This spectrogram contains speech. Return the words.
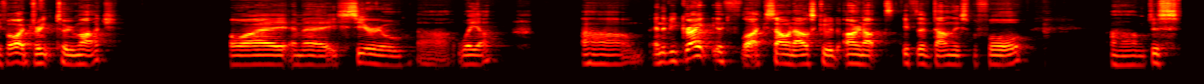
if I drink too much, I am a serial uh, weer. Um, and it'd be great if like someone else could own up if they've done this before. Um, just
